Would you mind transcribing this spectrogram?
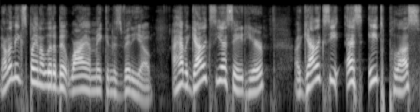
Now let me explain a little bit why I'm making this video. I have a Galaxy S8 here, a Galaxy S8 Plus,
